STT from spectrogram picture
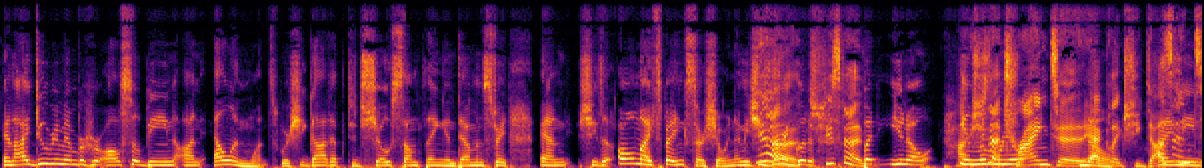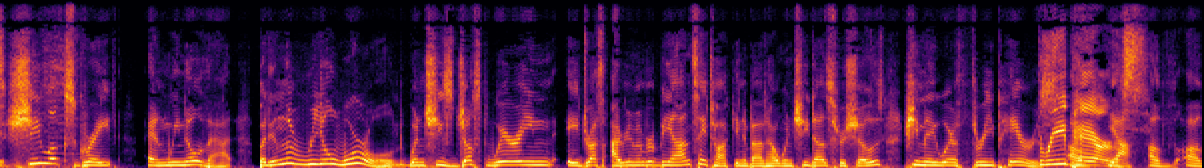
And I do remember her also being on Ellen once, where she got up to show something and demonstrate, and she said, "Oh, my Spanx are showing." I mean, she's Yeah, very good. At, she's not- but you know, in she's not real, trying to act like she does. I mean, doesn't. she looks great. And we know that. But in the real world, when she's just wearing a dress, I remember Beyonce talking about how when she does her shows, she may wear three pairs. Three of- pairs. Yeah, of, of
